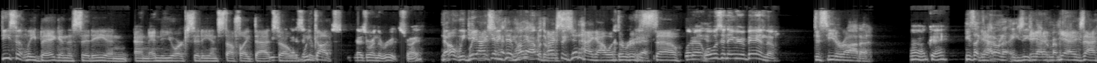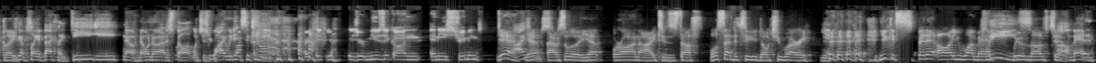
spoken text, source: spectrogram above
decently big in the city and and in New York City and stuff like that. So You guys we got Roots. You guys were in the roots, right? no we did actually did. we hung we out with the actually Roots. did hang out with the Roots. Yes. So What uh, Yeah. What was the name of your band though? Desiderata. Oh, okay. He's like, Yeah. I don't know. He's, he's got to Yeah, remember. yeah, exactly. He's gonna play it back like D E. No, no one know how to spell it, which is why we didn't succeed. Is, your, is your music on any streaming? Yeah, yeah, iTunes. absolutely. Yep. We're on iTunes and stuff. We'll send it to you. Don't you worry. Yeah. you can spit it all you want, man. Please. We would love to. Oh man,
